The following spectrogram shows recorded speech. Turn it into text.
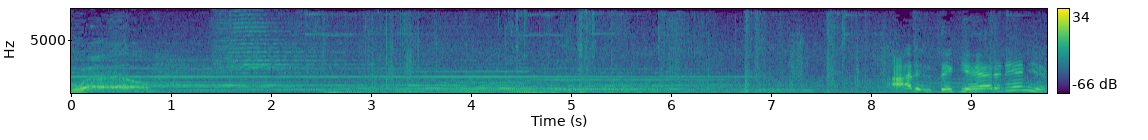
Well. I didn't think you had it in you.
